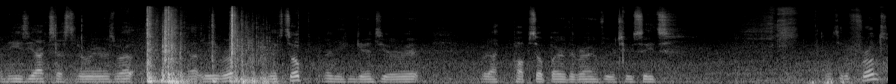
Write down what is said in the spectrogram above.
and easy access to the rear as well. That lever up, lifts up, and then you can get into your rear where that pops up out of the ground for your two seats. Go to the front.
